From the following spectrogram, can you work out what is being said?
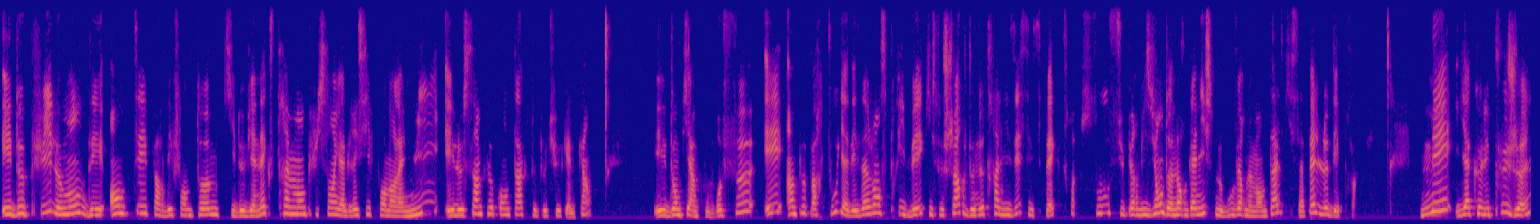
Et depuis, le monde est hanté par des fantômes qui deviennent extrêmement puissants et agressifs pendant la nuit. Et le simple contact peut tuer quelqu'un. Et donc, il y a un couvre-feu. Et un peu partout, il y a des agences privées qui se chargent de neutraliser ces spectres sous supervision d'un organisme gouvernemental qui s'appelle le DEPRAC. Mais il n'y a que les plus jeunes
